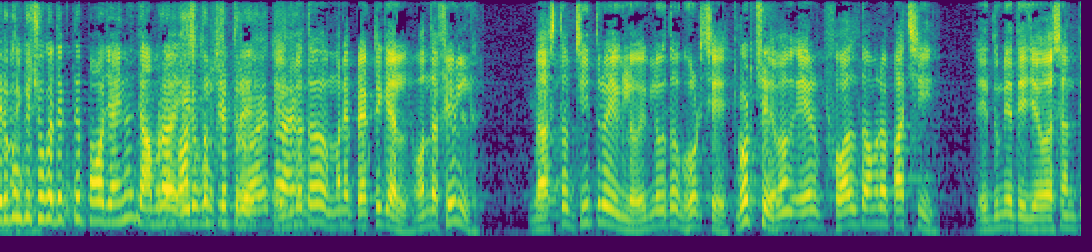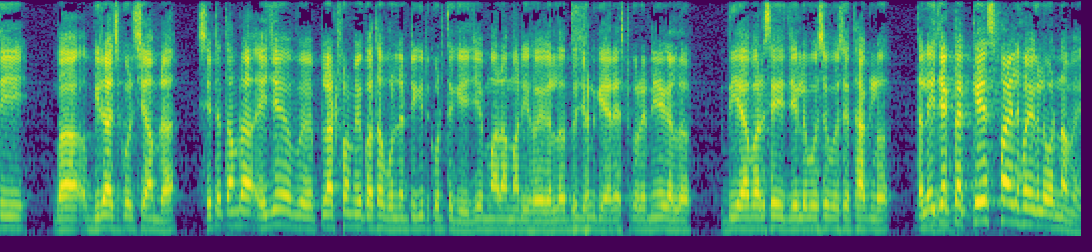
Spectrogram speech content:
এরকম থেকে। কি চোখে দেখতে পাওয়া যায় না যে আমরা এরকম ক্ষেত্রে এগুলো তো মানে প্র্যাকটিক্যাল অন দ্য ফিল্ড বাস্তব চিত্র এগুলো এগুলো তো ঘটছে। ঘটছে। এবং এর ফল তো আমরা পাচ্ছি। এই দুনিয়াতে যে অশান্তি বা বিরাজ করছি আমরা সেটা তো আমরা এই যে প্ল্যাটফর্মের কথা বললেন টিকিট করতে গিয়ে যে মারামারি হয়ে গেল দুজনকে অ্যারেস্ট করে নিয়ে গেল দিয়ে আবার সেই জেলে বসে বসে থাকল। তাহলে এই যে একটা কেস ফাইল হয়ে গেল ওর নামে।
